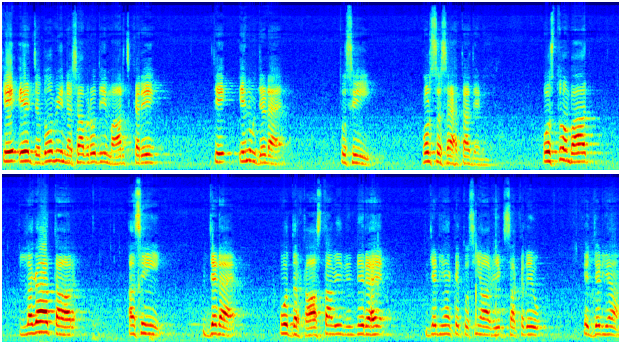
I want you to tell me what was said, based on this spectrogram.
ਕਿ ਇਹ ਜਦੋਂ ਵੀ ਨਸ਼ਾ ਵਿਰੋਧੀ ਮਾਰਚ ਕਰੇ ਤੇ ਇਹਨੂੰ ਜਿਹੜਾ ਹੈ ਤੁਸੀਂ ਪੁਲਿਸ ਸਹਾਇਤਾ ਦੇਣੀ ਉਸ ਤੋਂ ਬਾਅਦ ਲਗਾਤਾਰ ਅਸੀਂ ਜਿਹੜਾ ਉਹ ਦਰਖਾਸਤਾਂ ਵੀ ਦਿੰਦੇ ਰਹੇ, ਜਿਹੜੀਆਂ ਕਿ ਤੁਸੀਂ ਆ ਵੇਖ ਸਕਦੇ ਹੋ ਕਿ ਜਿਹੜੀਆਂ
